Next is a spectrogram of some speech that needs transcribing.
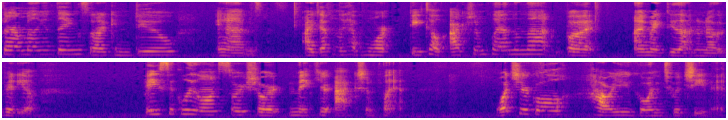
There are a million things that I can do and I definitely have a more detailed action plan than that, but I might do that in another video. Basically, long story short, make your action plan. What's your goal? How are you going to achieve it?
